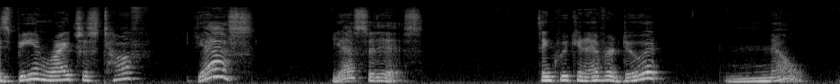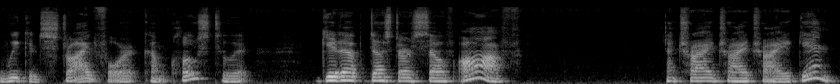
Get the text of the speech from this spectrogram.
is being righteous tough? Yes. Yes, it is. Think we can ever do it? No. We can strive for it, come close to it, get up, dust ourselves off, and try, try, try again.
